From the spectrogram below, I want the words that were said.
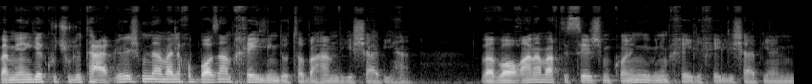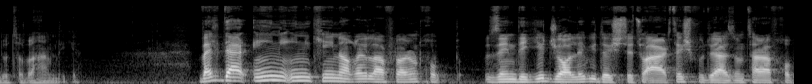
و میان یه کوچولو تغییرش میدن ولی خب بازم خیلی این دوتا به هم دیگه شبیهن و واقعا وقتی سرچ می‌کنیم می‌بینیم خیلی خیلی شبیهن این دوتا به هم دیگه. ولی در عین اینی که این آقای لافلارون خب زندگی جالبی داشته تو ارتش بوده از اون طرف خب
